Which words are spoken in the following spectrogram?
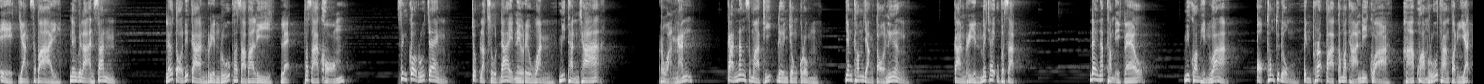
เอกอย่างสบายในเวลาอันสั้น แล้วต่อด้วยการเรียนรู้ภาษาบาลีและภาษาขอม ซึ่งก็รู้แจ้ง จบหลักสูตรได้ในเร็ววันมิทันช้า ระหว่างนั้น การนั่งสมาธิเดินจงกรม ยังทำอย่างต่อเนื่อง การเรียนไม่ใช่อุปสรรค ได้นักธรรมเอกแล้ว มีความเห็นว่าออกท่องทุดงเป็นพระป่ากรรมฐานดีกว่า หาความรู้ทางปริยัติ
